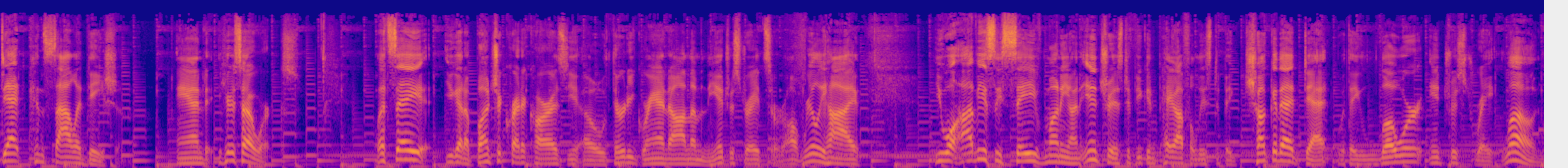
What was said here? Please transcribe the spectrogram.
debt consolidation. And here's how it works. Let's say you got a bunch of credit cards, you owe 30 grand on them, and the interest rates are all really high. You will obviously save money on interest if you can pay off at least a big chunk of that debt with a lower interest rate loan.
